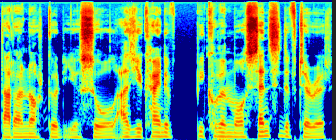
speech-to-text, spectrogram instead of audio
that are not good to your soul as you kind of becoming more sensitive to it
